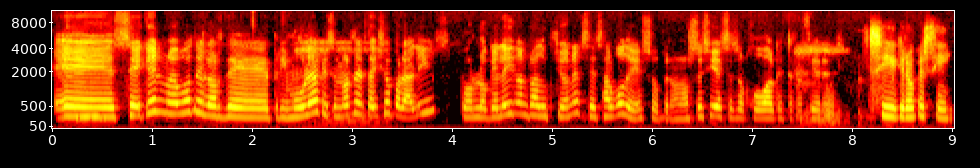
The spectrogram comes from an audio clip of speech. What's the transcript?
Eh, sé que el nuevo de los de Primula, que son los de Taisho por Alice, por lo que he leído en traducciones, es algo de eso, pero no sé si ese es el juego al que te refieres. Sí, creo que sí.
